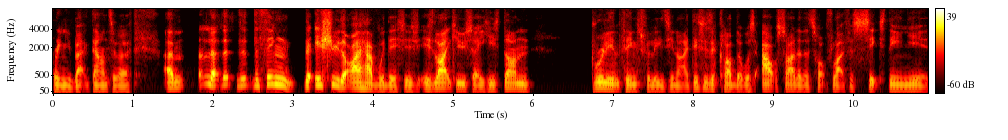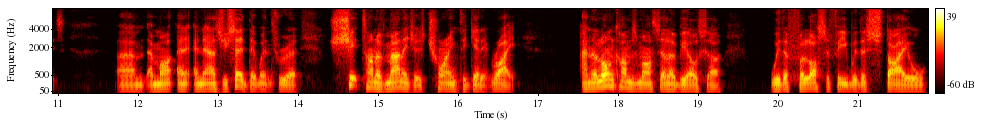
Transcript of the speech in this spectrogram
bring you back down to earth. Um, look, the, the, the thing, the issue that I have with this is, is like you say, he's done brilliant things for Leeds United. This is a club that was outside of the top flight for 16 years. Um, and, Mar- and, and as you said, they went through a shit ton of managers trying to get it right. And along comes Marcelo Bielsa with a philosophy, with a style,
